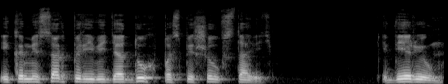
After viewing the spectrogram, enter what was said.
и комиссар, переведя дух, поспешил вставить. «Верю.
